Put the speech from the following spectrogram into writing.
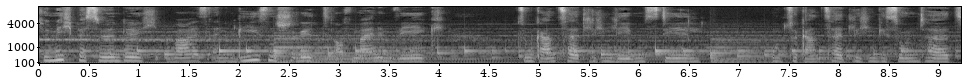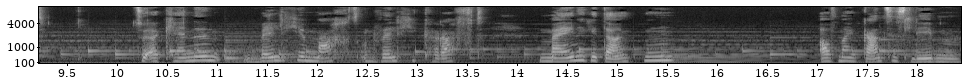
Für mich persönlich war es ein Riesenschritt auf meinem Weg zum ganzheitlichen Lebensstil und zur ganzheitlichen Gesundheit, zu erkennen, welche Macht und welche Kraft meine Gedanken auf mein ganzes Leben,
